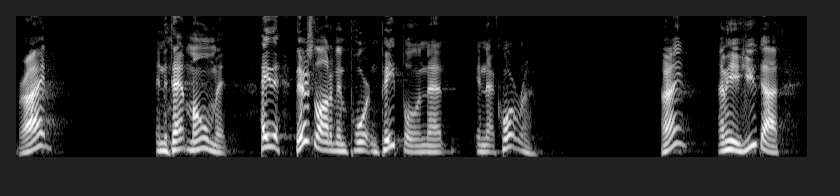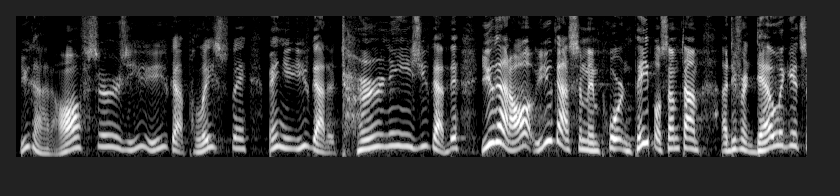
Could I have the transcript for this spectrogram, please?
right? And at that moment, hey, there's a lot of important people in that, in that courtroom. Right? I mean, you got you got officers, you you've got policemen, man, you, you've got attorneys, you've got you got all you got some important people. Sometimes uh, different delegates.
